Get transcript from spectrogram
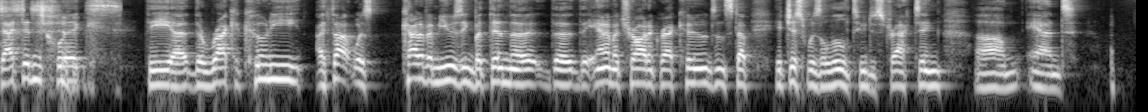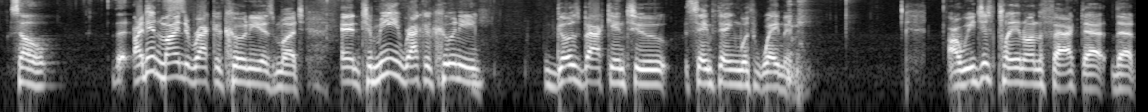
that didn't click. The uh, the Raccacoonie I thought was kind of amusing, but then the, the the animatronic raccoons and stuff, it just was a little too distracting. Um, and so I didn't mind the Raccacoonie as much. And to me, Raccacoonie goes back into same thing with Waymond. Are we just playing on the fact that that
